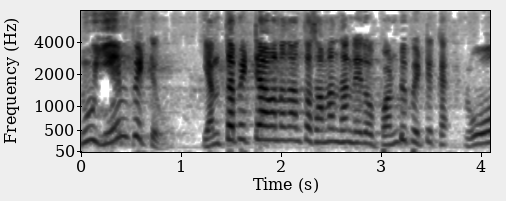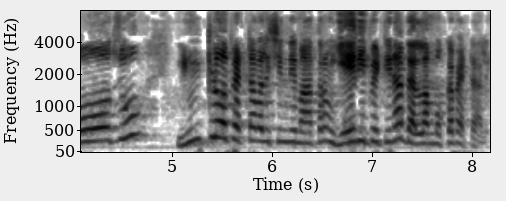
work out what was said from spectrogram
నువ్వు ఏం పెట్టు? ఎంత పెట్టావన్న దాంతో సంబంధం లేదు. పండు పెట్టు. రోజు ఇంట్లో పెట్టవలసింది మాత్రం ఏది పెట్టినా బెల్లం ముక్క పెట్టాలి.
